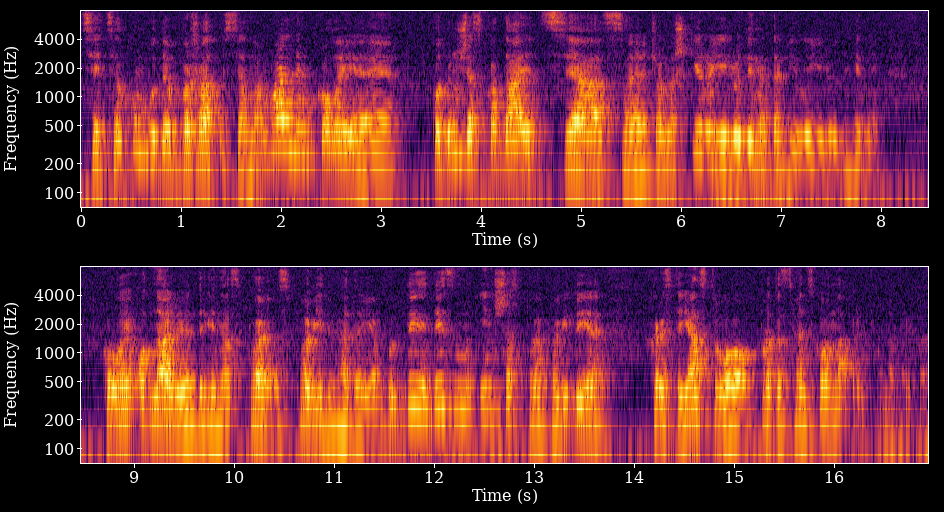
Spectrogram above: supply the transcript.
це цілком буде вважатися нормальним, коли подружжя складається з чорношкірої людини та білої людини. Коли одна людина спо- сповідує буддизм, інша сповідує християнство протестантського напрямку, наприклад.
